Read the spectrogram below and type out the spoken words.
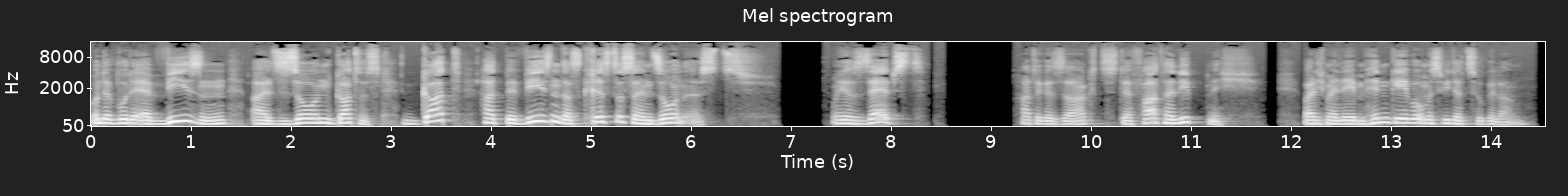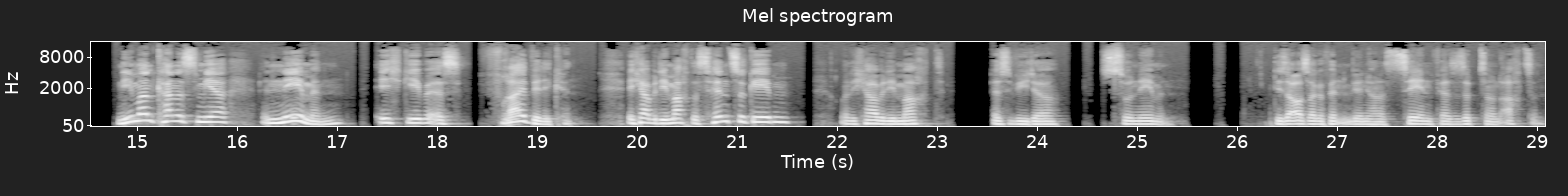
und er wurde erwiesen als Sohn Gottes. Gott hat bewiesen, dass Christus sein Sohn ist. Und Jesus selbst hatte gesagt, der Vater liebt mich, weil ich mein Leben hingebe, um es wieder zu gelangen. Niemand kann es mir nehmen, ich gebe es freiwillig hin. Ich habe die Macht, es hinzugeben und ich habe die Macht, es wieder zu nehmen. Diese Aussage finden wir in Johannes 10, Verse 17 und 18.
